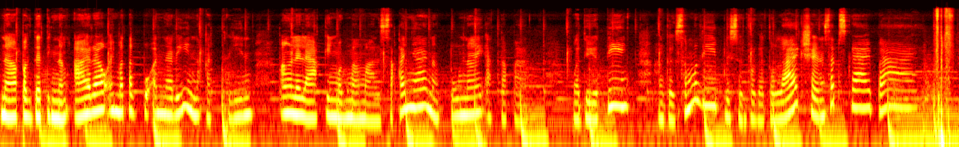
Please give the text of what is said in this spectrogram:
na pagdating ng araw ay matagpuan na rin na Catherine ang lalaking magmamahal sa kanya ng tunay at tapat. What do you think? Hanggang sa muli, please don't forget to like, share, and subscribe. Bye!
